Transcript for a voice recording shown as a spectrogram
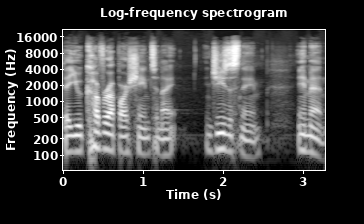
that you cover up our shame tonight. In Jesus' name, amen.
